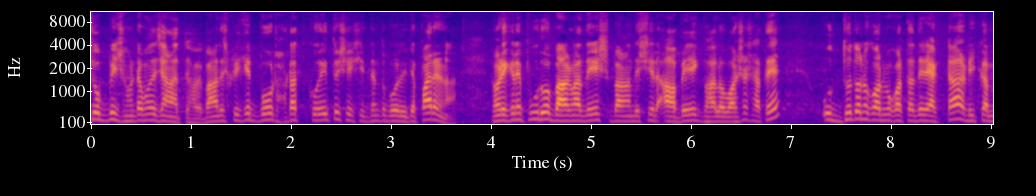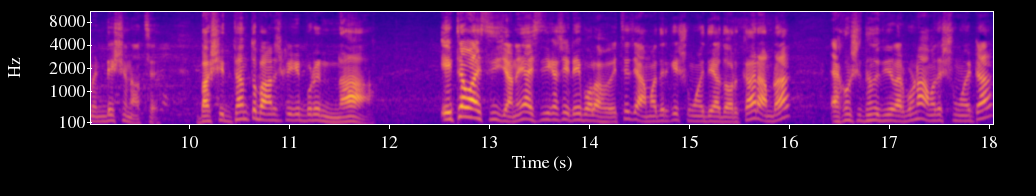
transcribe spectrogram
চব্বিশ ঘণ্টার মধ্যে জানাতে হবে। বাংলাদেশ ক্রিকেট বোর্ড হঠাৎ করেই তো সেই সিদ্ধান্ত বলে দিতে পারে না। কারণ এখানে পুরো বাংলাদেশ, বাংলাদেশের আবেগ, ভালোবাসার সাথে ঊর্ধ্বতন কর্মকর্তাদের একটা রিকমেন্ডেশন আছে। বা সিদ্ধান্ত বাংলাদেশ ক্রিকেট বোর্ডের না। এটাও আইসিসি জানে। আইসিসির কাছে এটাই বলা হয়েছে যে আমাদেরকে সময় দেওয়া দরকার, আমরা এখন সিদ্ধান্ত দিতে পারব না, আমাদের সময়টা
